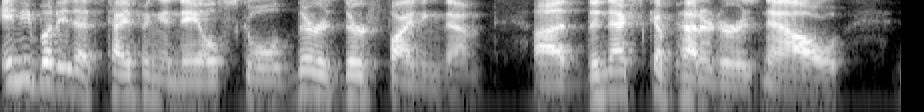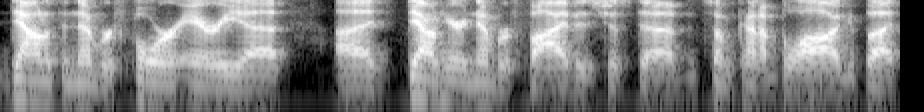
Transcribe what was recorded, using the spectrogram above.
anybody that's typing a nail school, they're they're finding them. Uh, the next competitor is now down at the number four area. Uh, down here at number five is just uh, some kind of blog, but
